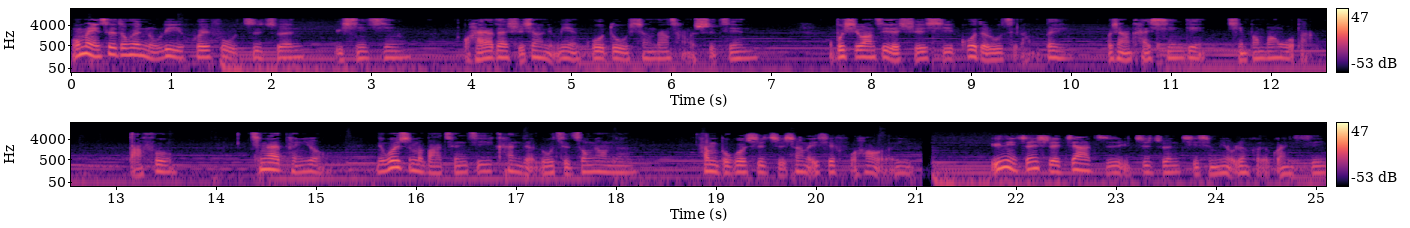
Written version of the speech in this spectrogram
我每次都会努力恢复自尊与信心。我还要在学校里面过渡相当长的时间，我不希望自己的学习过得如此狼狈。我想要开心一点，请帮帮我吧。答复：亲爱朋友，你为什么把成绩看得如此重要呢？他们不过是纸上的一些符号而已，与你真实的价值与自尊其实没有任何的关系。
